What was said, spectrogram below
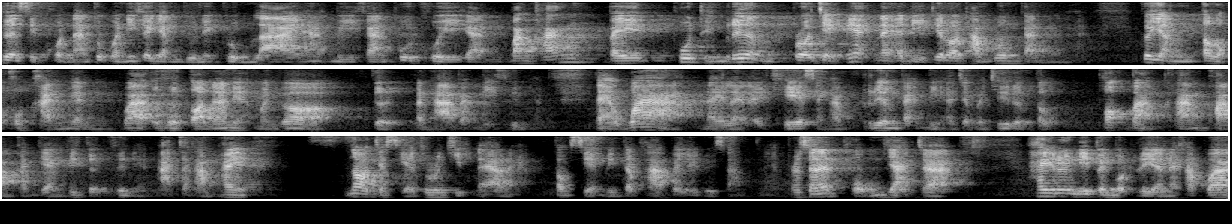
พื่อนๆสิบคนนั้นทุกวันนี้ก็ยังอยู่ในกลุ่มไลน์นะฮะมีการพูดคุยกัน บางครั้งไปพูดถึงเรื่องโปรเจกต์เนี้ยในอดีตที่เราทำร่วมกันนะก็ยังตลกขบขันกันว่าเออตอนนั้นเนี่ยมันก็เกิดปัญหาแบบนี้ขึ้นครับแต่ว่าในหลาย ๆเคสนะครับ เรื่องแบบนี้อาจจะไม่ใช่เรื่องตลก ราะบางครั้งความขัดแย้งที่เกิดขึ้นเนี่ยอาจจะทำให้นอกจากเสียธุรกิจแล้วเนี่ยต้องเสียมิตรภาพไปเลยด้วยซ้ำนะเพราะฉะนั้นผมอยากจะให้เรื่องนี้เป็นบทเรียนนะครับว่า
